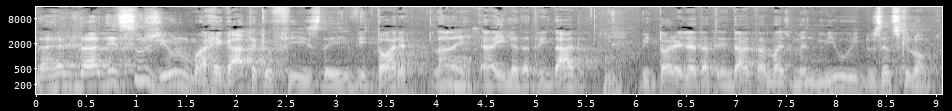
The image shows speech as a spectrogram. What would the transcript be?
Na realidade, surgiu numa regata que eu fiz de Vitória, lá em a Ilha da Trindade. Vitória, Ilha da Trindade, está mais ou menos 1.200 quilômetros.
